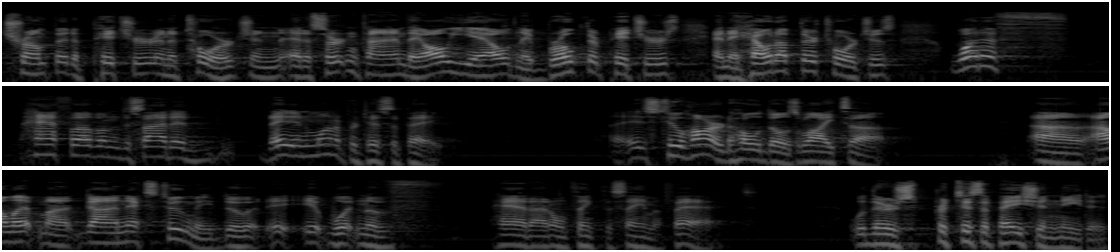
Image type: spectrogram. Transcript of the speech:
trumpet, a pitcher, and a torch. And at a certain time, they all yelled and they broke their pitchers and they held up their torches. What if half of them decided they didn't want to participate? It's too hard to hold those lights up. Uh, I'll let my guy next to me do it. it. It wouldn't have had, I don't think, the same effect. Well, there's participation needed.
